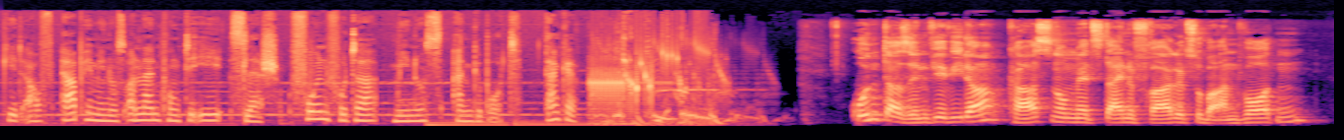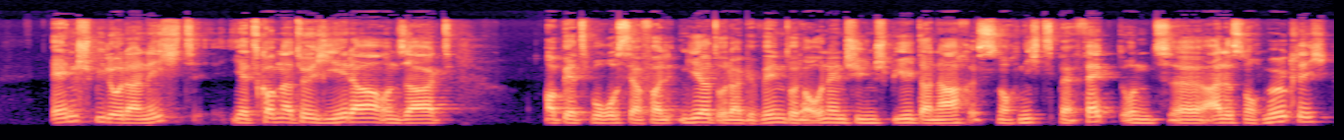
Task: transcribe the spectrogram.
Geht auf rp-online.de slash Fohlenfutter-Angebot. Danke. Und da sind wir wieder. Carsten, um jetzt deine Frage zu beantworten. Endspiel oder nicht. Jetzt kommt natürlich jeder und sagt, ob jetzt Borussia verliert oder gewinnt oder unentschieden spielt, danach ist noch nichts perfekt und äh, alles noch möglich.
